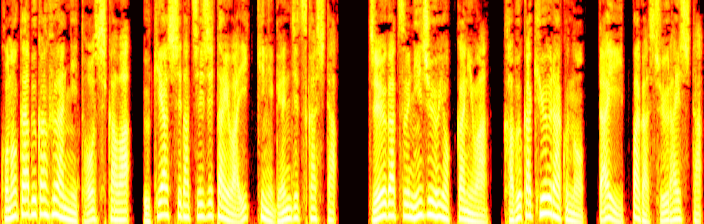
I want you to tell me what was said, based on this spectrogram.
この株価不安に投資家は浮き足立ち自体は一気に現実化した。10月24日には株価急落の第一波が襲来した。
